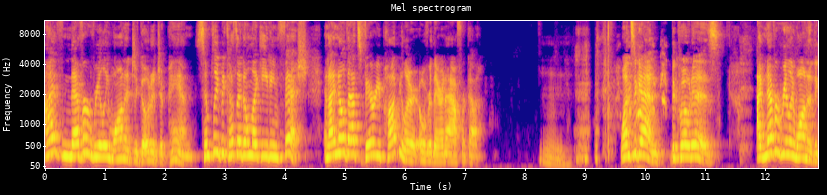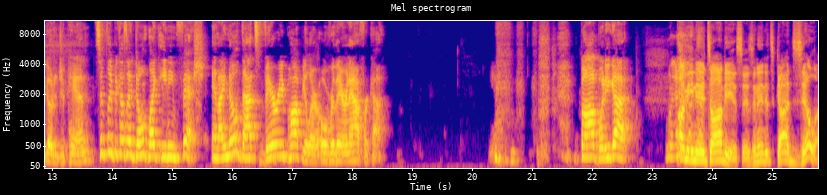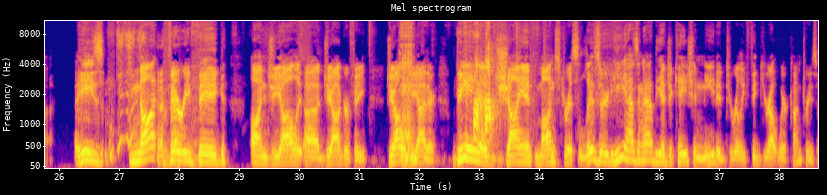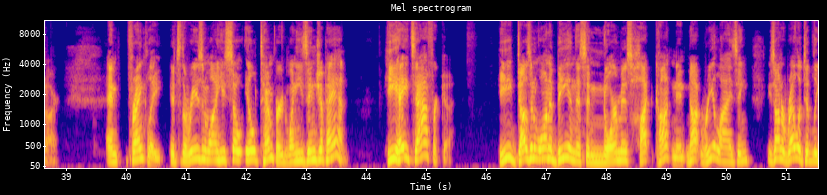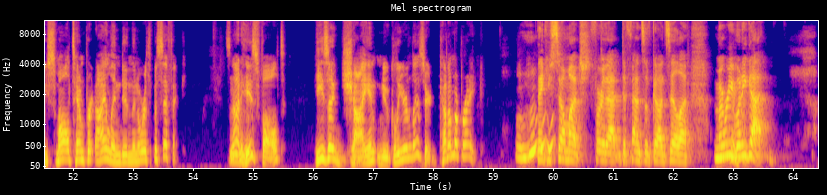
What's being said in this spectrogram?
I've never really wanted to go to Japan simply because I don't like eating fish. And I know that's very popular over there in Africa. Hmm. Once again, the quote is I've never really wanted to go to Japan simply because I don't like eating fish. And I know that's very popular over there in Africa. Yeah. Bob, what do you got? I mean, it's obvious, isn't it? It's Godzilla. He's not very big on geolo- uh, geography, geology either. Being a giant, monstrous lizard, he hasn't had the education needed to really figure out where countries are. And frankly, it's the reason why he's so ill tempered when he's in Japan. He hates Africa. He doesn't want to be in this enormous hot continent, not realizing he's on a relatively small temperate island in the North Pacific. It's not Mhm. his fault. He's a giant nuclear lizard. Cut him a break. Mhm. Thank you so much for that defense of Godzilla. Marie, what do you got?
